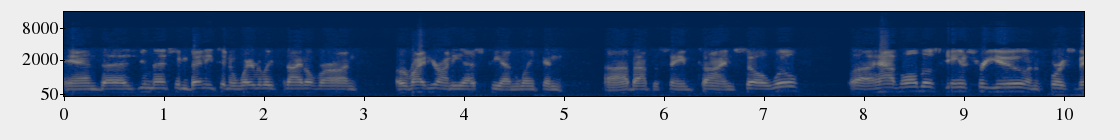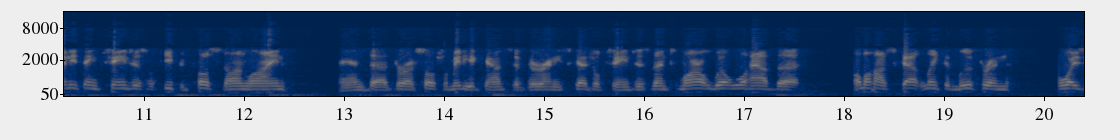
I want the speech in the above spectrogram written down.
and uh, as you mentioned, Bennington and Waverly tonight over on or right here on ESPN Lincoln uh, about the same time. So we'll uh, have all those games for you, and of course, if anything changes, we'll keep it posted online and uh, through our social media accounts if there are any schedule changes. Then tomorrow, we'll we'll have the Omaha Skutt Lincoln Lutheran boys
